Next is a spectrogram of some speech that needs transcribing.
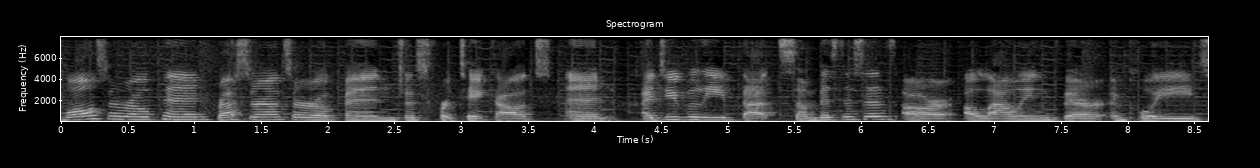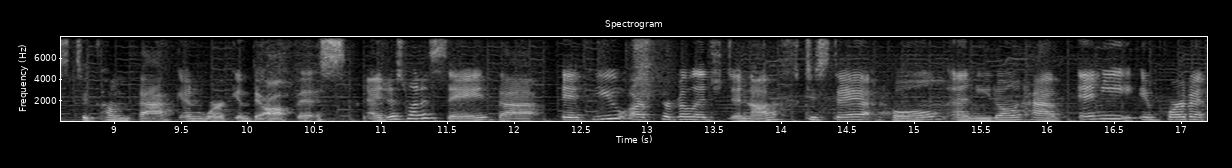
malls are open, restaurants are open just for takeouts, and I do believe that some businesses are allowing their employees to come back and work in the office. I just want to say that if you are privileged enough to stay at home and you don't have any important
